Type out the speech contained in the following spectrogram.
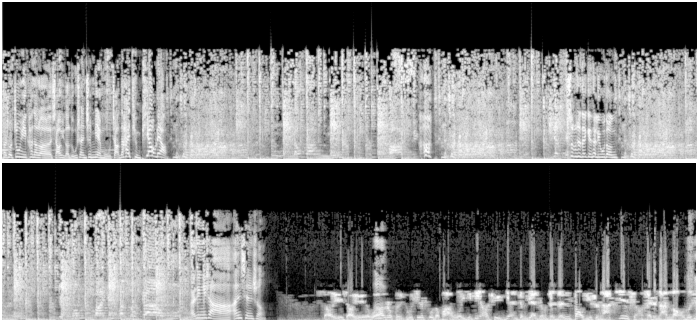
他说：“终于看到了小雨的庐山真面目，长得还挺漂亮。”哼，是不是得给他留灯？来听一下安先生。小雨，小雨，我要是会读心术的话，我一定要去验证验证，这人到底是拿心想还是拿脑子想？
